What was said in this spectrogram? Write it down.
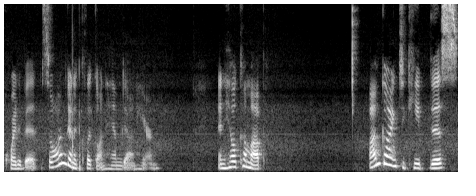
quite a bit. So I'm going to click on him down here. And he'll come up. I'm going to keep this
